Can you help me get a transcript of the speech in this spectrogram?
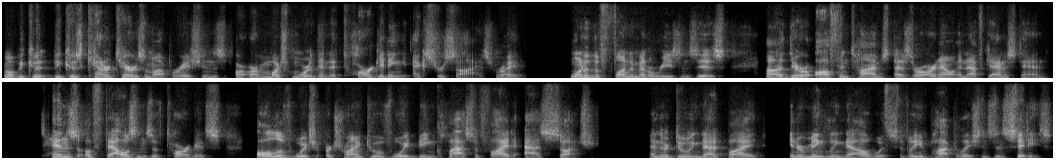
Well, because because counterterrorism operations are, are much more than a targeting exercise, right? One of the fundamental reasons is uh, there are oftentimes, as there are now in Afghanistan, tens of thousands of targets, all of which are trying to avoid being classified as such. And they're doing that by intermingling now with civilian populations in cities.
